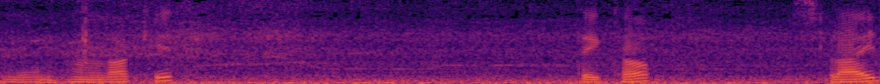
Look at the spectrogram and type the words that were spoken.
Then unlock it. Take off. slide.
